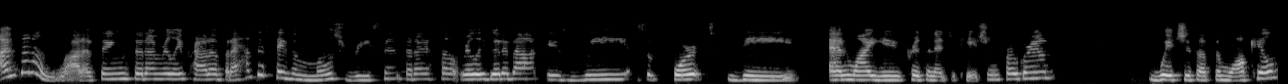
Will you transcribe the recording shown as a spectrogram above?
I've done a lot of things that I'm really proud of, but I have to say the most recent that I felt really good about is we support the NYU Prison Education Program, which is up in Wallkill.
